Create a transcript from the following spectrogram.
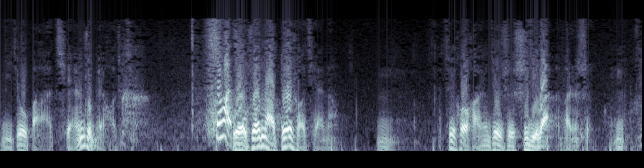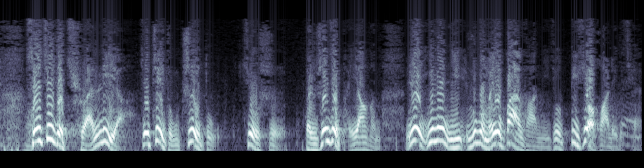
你就把钱准备好就行。多少钱？我说那多少钱呢？嗯，最后好像就是十几万，反正是嗯。所以这个权利啊，就这种制度，就是本身就培养很多。因为因为你如果没有办法，你就必须要花这个钱。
